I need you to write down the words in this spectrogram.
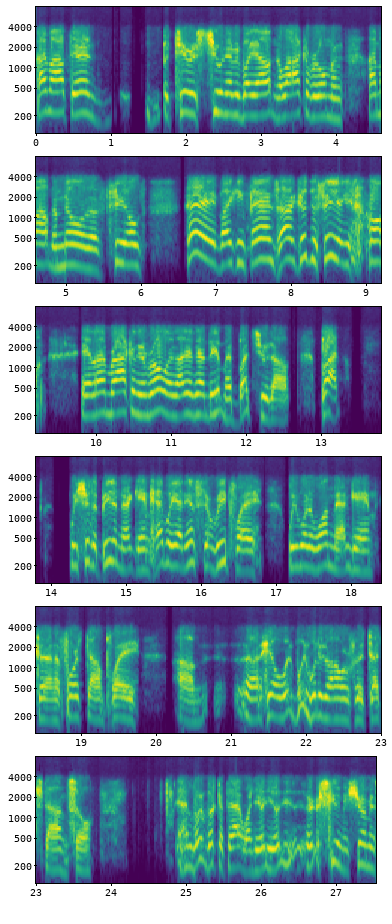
I'm out there and Patera's chewing everybody out in the locker room, and I'm out in the middle of the field. Hey, Viking fans, how good to see you, you know. And I'm rocking and rolling. I didn't have to get my butt chewed out, but we should have beaten that game. Had we had instant replay, we would have won that game because on a fourth down play, um, uh, Hill would have gone over for the touchdown. So, and look, look at that one. You, you, excuse me, Sherman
